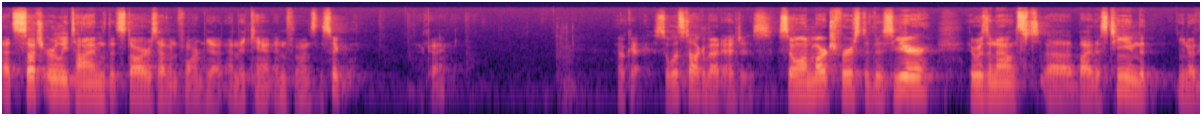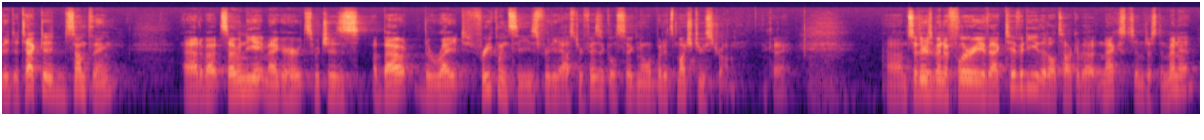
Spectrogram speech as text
at such early times that stars haven't formed yet and they can't influence the signal. Okay? Okay, so let's talk about EDGES. So on March 1st of this year, it was announced uh, by this team that you know they detected something at about 78 megahertz, which is about the right frequencies for the astrophysical signal, but it's much too strong. Okay. Um, so there's been a flurry of activity that I'll talk about next in just a minute.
